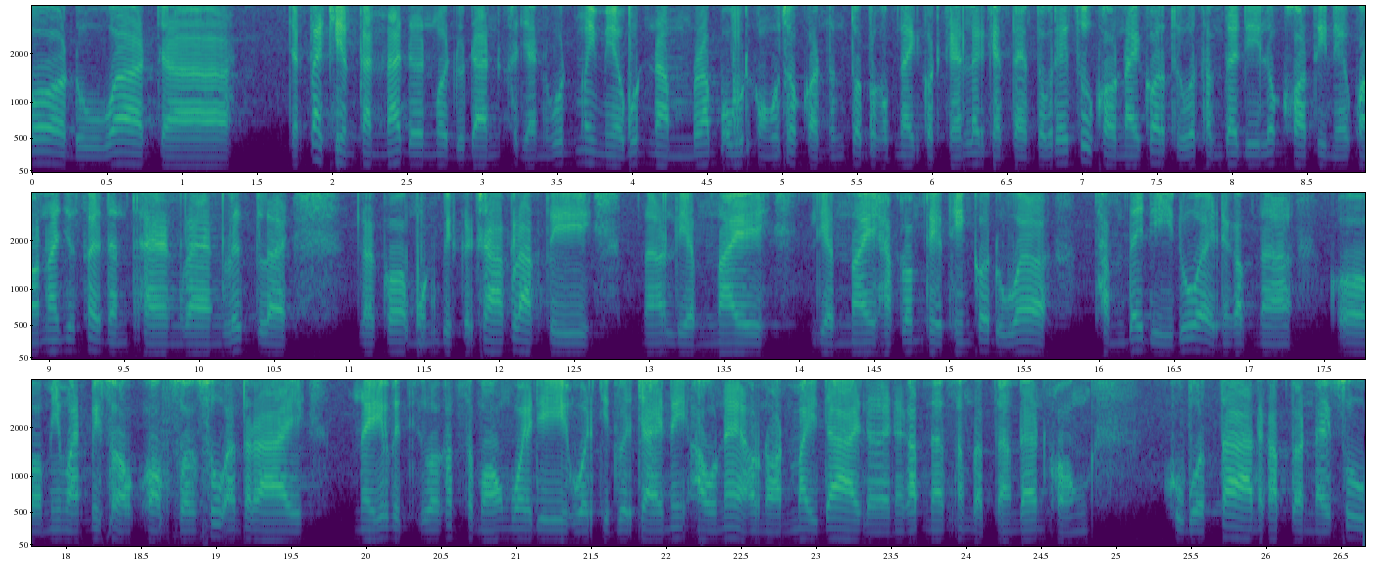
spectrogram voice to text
ก็ดูว่าจะ จะใกล้เคียงกันนะเดินมวยดุดันขยันอาวุธไม่มีอาวุธนำรับอาวุธของคู่ชกก่อนถึงตัวประกบในกดแขนไล่แขนแต่งตัวได้สู้เข่าในก็ถือว่าทำได้ดีแล้วคอตีเหนือขวางหน้าจะใส่ดันแทงแรงลึกเลย แล้วก็หมุนบิดกระชากลากตีนะเหลี่ยมในเหลี่ยมในหักล้มเททิ้งก็ดูว่าทำได้ดีด้วยนะครับนะก็มีหมัดมีศอกออกสวนสู้อันตรายในยกเป็นตัวครับสมองมวดีหัวจิตหัวใจนี่เอาแน่เอานอนไม่ได้เลยนะครับนะสำหรับทางด้านของคูโบต้านะครับวันไหนสู้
